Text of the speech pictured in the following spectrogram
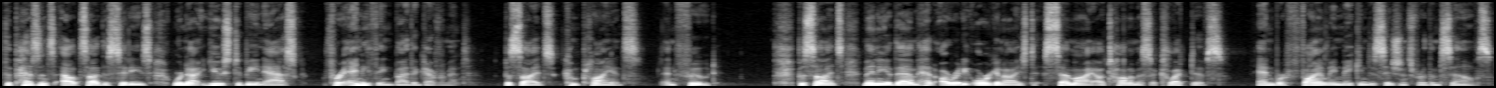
The peasants outside the cities were not used to being asked for anything by the government, besides compliance and food. Besides, many of them had already organized semi autonomous collectives and were finally making decisions for themselves.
